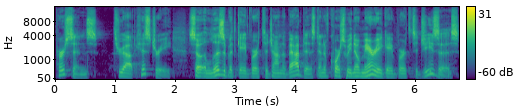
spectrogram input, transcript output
persons throughout history. So Elizabeth gave birth to John the Baptist, and of course, we know Mary gave birth to Jesus.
